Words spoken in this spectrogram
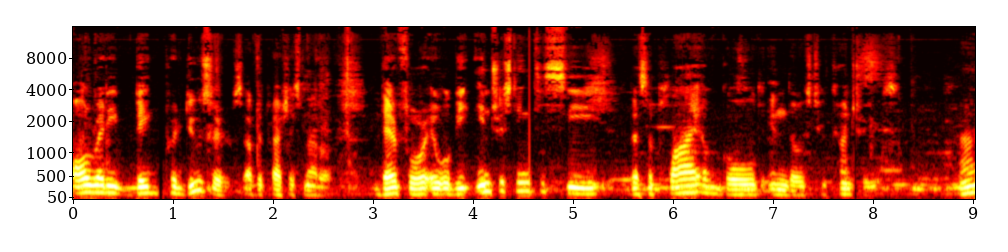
already big producers of the precious metal. Therefore, it will be interesting to see the supply of gold in those two countries. Huh?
